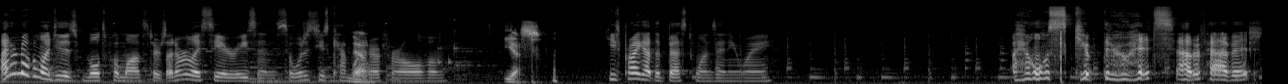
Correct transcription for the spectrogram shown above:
I don't know if I want to do this multiple monsters. I don't really see a reason. So we'll just use Capoeira No. for all of them. Yes. He's probably got the best ones anyway. I almost skipped through it out of habit.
